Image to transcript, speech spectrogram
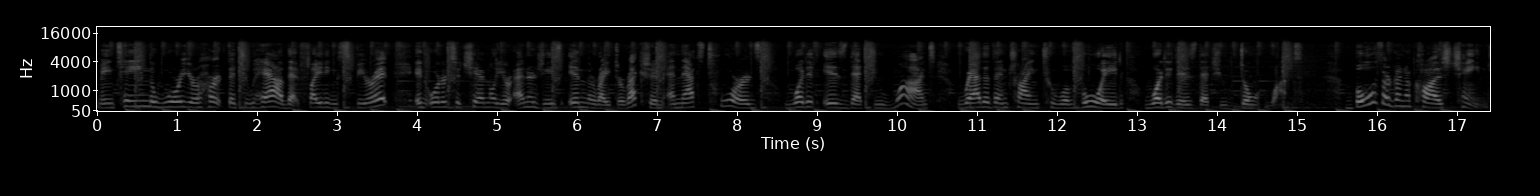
maintain the warrior heart that you have, that fighting spirit, in order to channel your energies in the right direction. And that's towards what it is that you want rather than trying to avoid what it is that you don't want. Both are going to cause change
